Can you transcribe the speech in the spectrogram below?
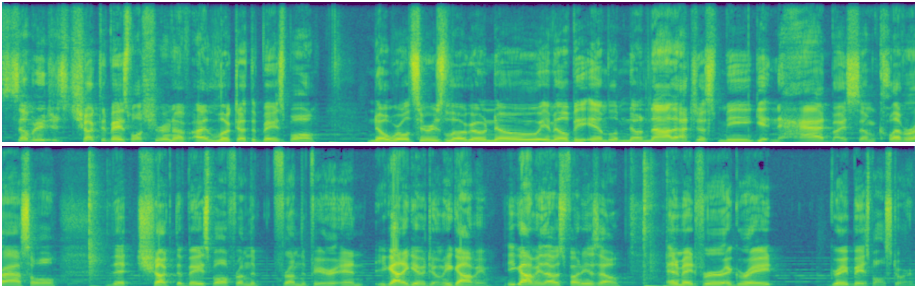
Somebody just chucked a baseball. Sure enough, I looked at the baseball. No World Series logo, no MLB emblem, no nada. that. Just me getting had by some clever asshole that chucked the baseball from the from the pier. And you got to give it to him. He got me. He got me. That was funny as hell, and it made for a great, great baseball story.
